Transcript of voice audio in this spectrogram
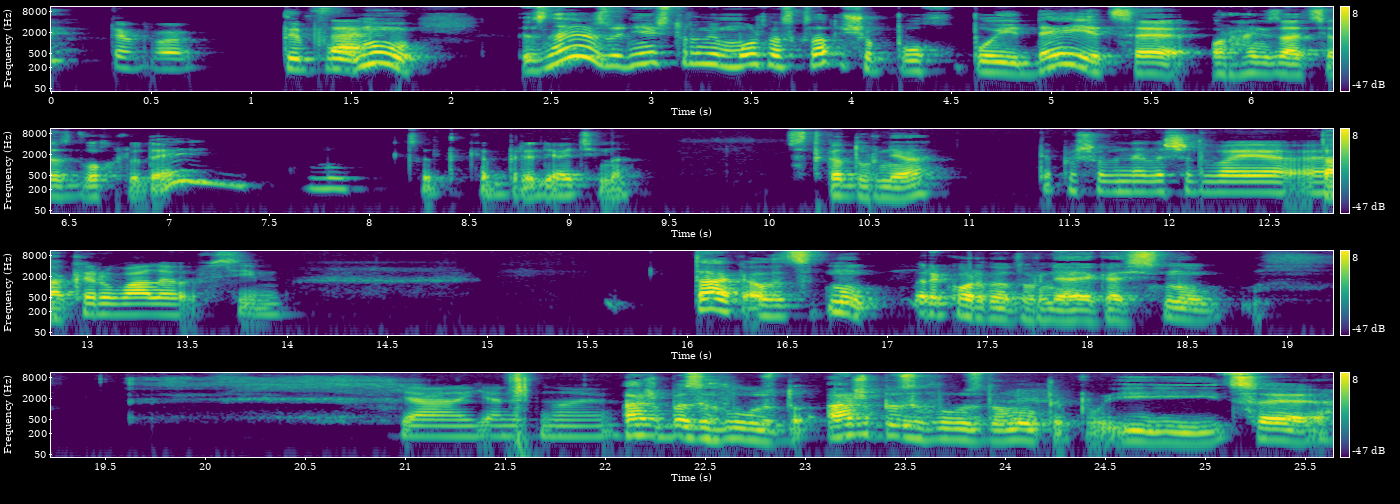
Типу, Типу, Це- ну, знаєш, з однієї сторони можна сказати, що по, по ідеї це організація з двох людей. Ну, це така бредятіна. Це така дурня. типу, що вони лише двоє е, Так. керували всім. Так, але це ну, рекордна дурня якась, ну, Я, я не знаю. аж безглуздо, аж безглуздо. Ну, типу, і це.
